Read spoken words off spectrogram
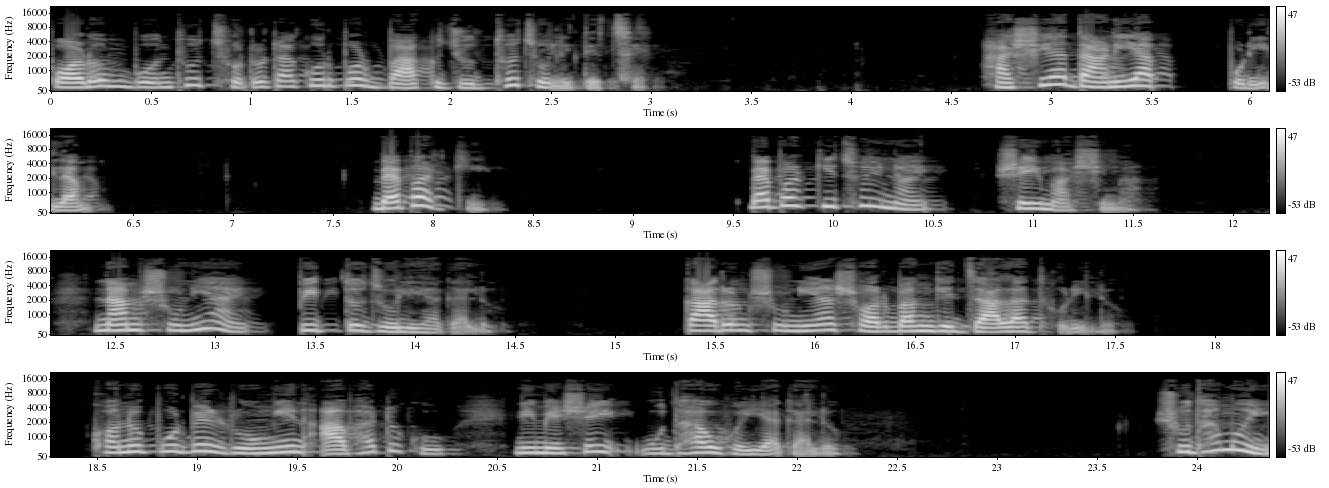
পরম বন্ধু ছোট ঠাকুর ঠাকুরপোর বাকযুদ্ধ চলিতেছে। হাসিয়া দাঁড়িয়া পড়িলাম। ব্যাপার কি? ব্যাপার কিছুই নয়, সেই মাসিমা। নাম শুনিয়ায় পিত্ত জ্বলিয়া গেল। কারণ শুনিয়া সর্বাঙ্গে জ্বালা ধরিল। ক্ষণপূর্বের রঙিন আভাটুকু নিমেষেই উধাও হইয়া গেল। সুধাময়ী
